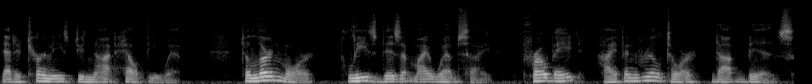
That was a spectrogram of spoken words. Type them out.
that attorneys do not help you with. To learn more, please visit my website, probate-realtor.biz.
